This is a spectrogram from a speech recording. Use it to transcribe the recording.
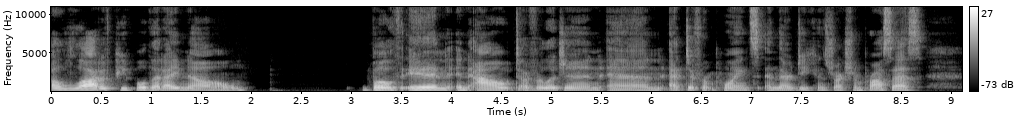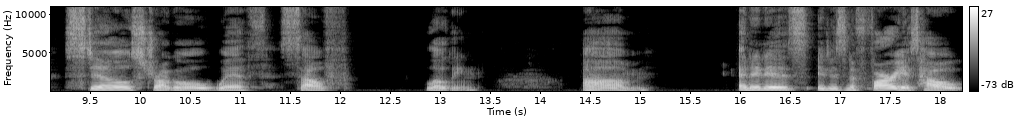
a lot of people that I know both in and out of religion and at different points in their deconstruction process still struggle with self loathing um and it is it is nefarious how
